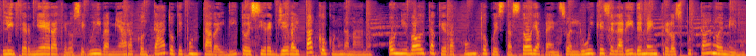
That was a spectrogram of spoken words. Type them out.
L'infermiera che lo seguiva mi ha raccontato che puntava il dito e si reggeva il pacco con una mano, ogni volta che racconto questa storia penso a lui che se la ride mentre lo sputtano è meno.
